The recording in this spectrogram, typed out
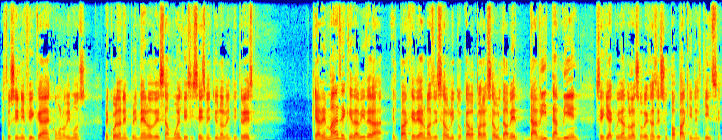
Esto significa, como lo vimos, recuerdan en primero de Samuel 16, 21 al 23, que además de que David era el paje de armas de Saúl y tocaba para Saúl, David, David también seguía cuidando las ovejas de su papá, aquí en el 15.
